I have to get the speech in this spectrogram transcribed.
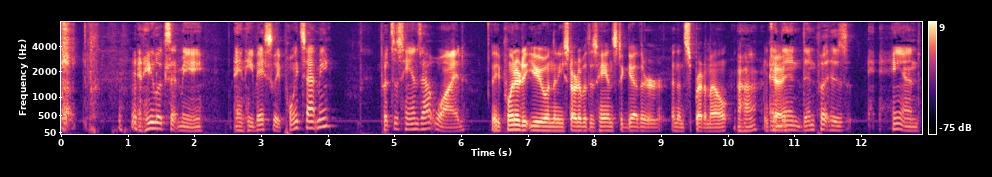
and he looks at me and he basically points at me, puts his hands out wide, he pointed at you and then he started with his hands together and then spread them out. uh huh, Okay. and then then put his hand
